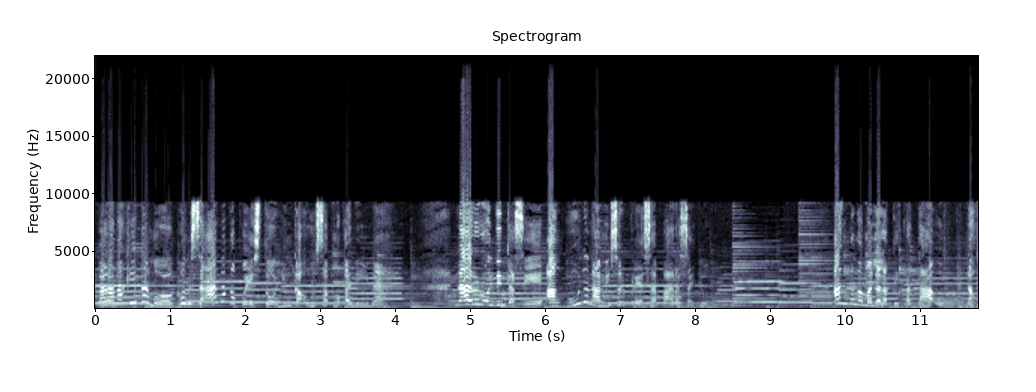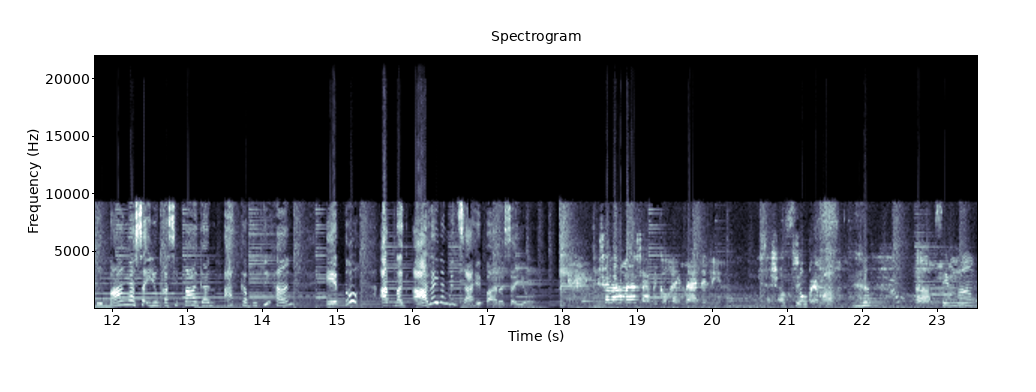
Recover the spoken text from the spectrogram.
para makita mo kung saan nakapwesto yung kausap mo kanina. Naroon din kasi ang una naming sorpresa para sa'yo. Ang mga malalapit na tao na humanga sa iyong kasipagan at kabutihan, eto at nag-alay ng mensahe para sa'yo. Isa lang ang masasabi ko kay Madeline. Isa siyang super mom. Um, Si ma'am.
